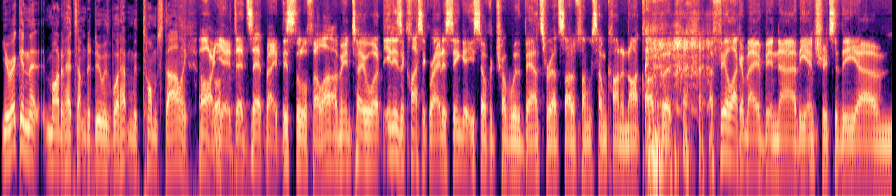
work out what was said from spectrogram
you reckon that might have had something to do with what happened with Tom Starling? Oh, yeah, dead set, mate. This little fella. I mean, tell you what, it is a classic Raiders thing. Get yourself in trouble with a bouncer outside of some some kind of nightclub. But I feel like it may have been uh, the entry to the um,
